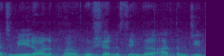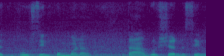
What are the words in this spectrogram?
ਅਜਮੇਰ ਔਲਖ ਗੁਰਸ਼ਰਨ ਸਿੰਘ ਆਤਮਜੀਤ ਕਪੂਰ ਸਿੰਘ ਘੁੰਮਣ ਤਾਂ ਗੁਰਸ਼ਰਨ ਸਿੰਘ।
